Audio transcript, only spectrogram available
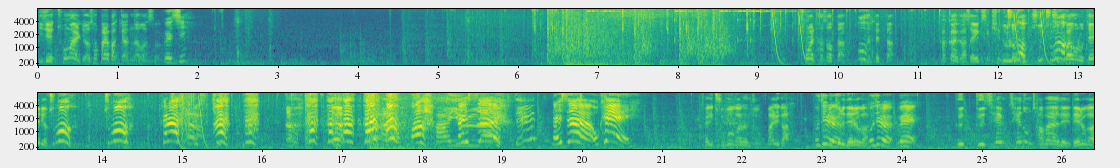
이제 총알 6발밖에 안 남았어 왜지? 총알 다 썼다 다 됐다 가까이 가서 X키 눌러서 주먹, 주, 주먹, 주먹으로 때려 주먹, 주먹. 가라. 아, 아, 아, 아, 아, nice. nice. 오케이. 자기 죽어가는 중 빨리 가 어디를? 밑으로 내려가 어디를? 왜? 그그새새놈 잡아야 돼 내려가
